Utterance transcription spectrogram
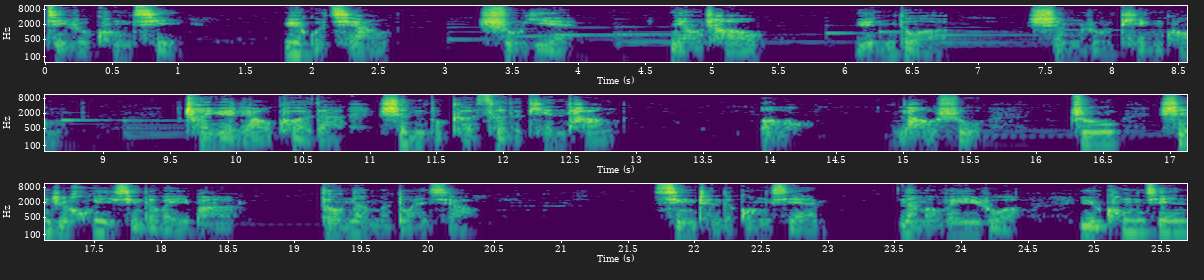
进入空气，越过墙、树叶、鸟巢、云朵，升入天空，穿越辽阔的、深不可测的天堂。哦，老鼠、猪，甚至彗星的尾巴，都那么短小。星辰的光线那么微弱，与空间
